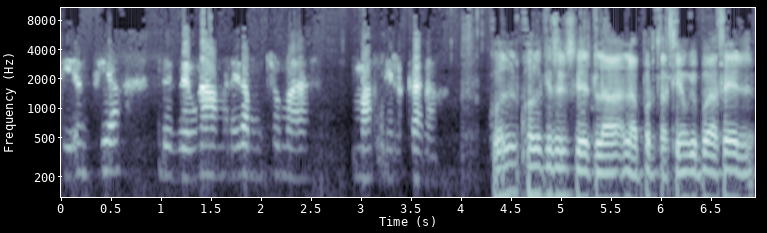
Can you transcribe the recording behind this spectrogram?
ciencia desde una manera mucho más más cercana. ¿Cuál, cuál crees que es la, aportación que puede hacer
